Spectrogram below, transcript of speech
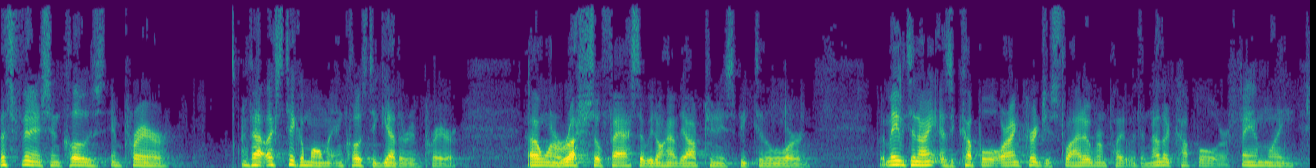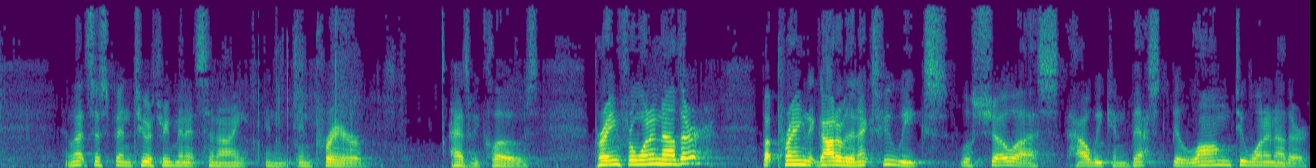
Let's finish and close in prayer. In fact, let's take a moment and close together in prayer. I don't want to rush so fast that we don't have the opportunity to speak to the Lord. But maybe tonight, as a couple, or I encourage you to slide over and play with another couple or family. And let's just spend two or three minutes tonight in, in prayer as we close. Praying for one another, but praying that God over the next few weeks will show us how we can best belong to one another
